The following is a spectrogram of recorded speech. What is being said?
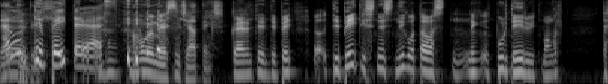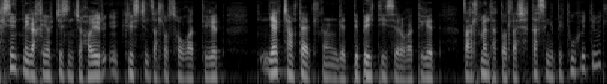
I would debate their ass. Хамаагүй юм ярьсан чи яадаг ингэж. Guarantee debate debate гэснээс нэг удаа бас нэг бүр дээр үед Монголд таксинд нэг ах явж исэн чи хоёр кристиан залуу суугаад тэгээд яг чамтай адилхан ингээд debate хийсээр байгаа. Тэгээд загалмайн татуулаа шатаасан гэдэг түүхэд юм л.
